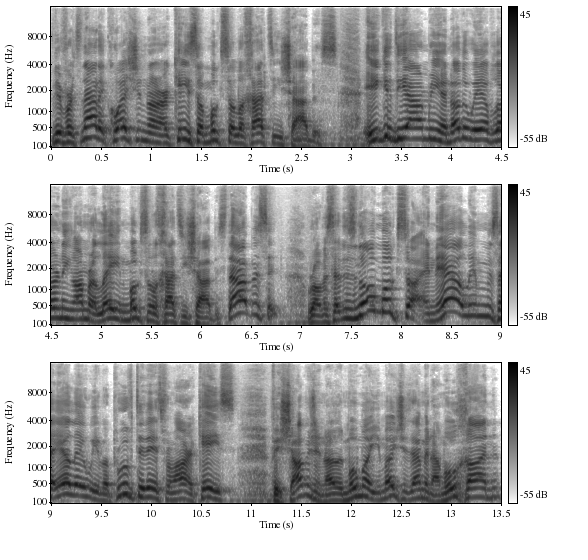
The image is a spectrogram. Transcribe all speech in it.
Therefore, it's not a question on our case of muksa lachatzi Shabbos. Amri, another way of learning Amr Lein Muksa L'Chatzi Shabbos. The opposite. Rava said there's no Muksa, and now we have approved to this from our case. V'Shavish another Zemin Amuchan.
